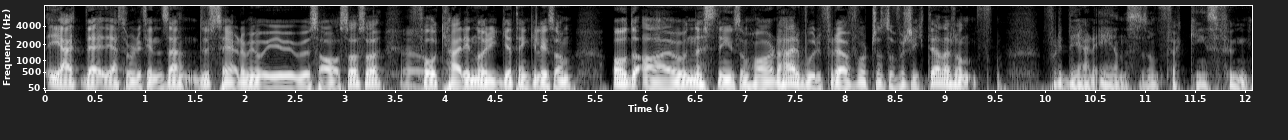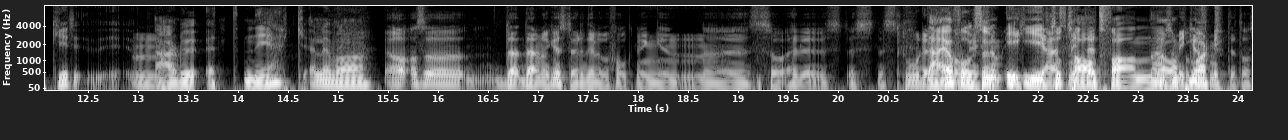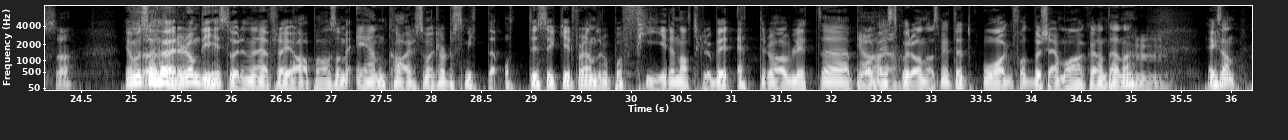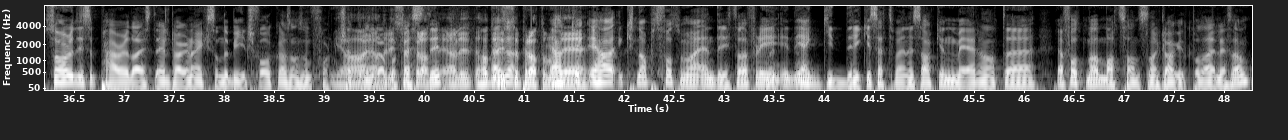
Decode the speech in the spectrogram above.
Jeg, det, jeg tror de finnes, jeg. Du ser dem jo i USA også. Så ja. folk her i Norge tenker liksom Å, det er jo nesten ingen som har det her. Hvorfor er vi fortsatt så forsiktige? Det er sånn fordi det er det eneste som fuckings funker. Mm. Er du et nek, eller hva? Ja, altså det, det er nok en større del av befolkningen øh, så, Eller en stor del Det er jo folk som som gir totalt faen, og eh, som ikke er smittet også. Ja, men så, Så- hører du om de historiene fra Japan altså, om én kar som har klart å smitte 80 stykker fordi han dro på fire nattklubber etter å ha blitt uh, påvist Ja, ja. koronasmittet og fått beskjed om å ha karantene. Mm. Ikke sant? Så har du disse Paradise-deltakerne og Ex on the Beach-folka sånn, som fortsetter Ja, å dra på prate- fester. Jeg hadde, hadde lyst til å prate om Jeg har, det. jeg har knapt fått med meg en dritt av det, Fordi Men- jeg gidder ikke sette meg inn i saken mer enn at uh, Jeg har fått med at Mats Hansen har klaget på deg, liksom.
